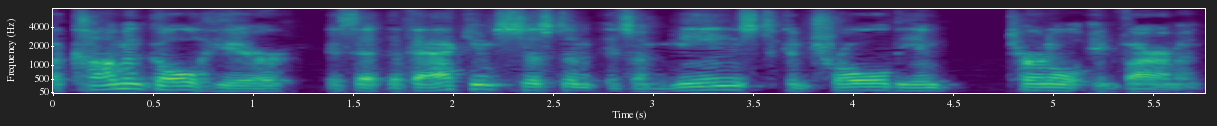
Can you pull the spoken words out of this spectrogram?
A common goal here is that the vacuum system is a means to control the internal environment.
